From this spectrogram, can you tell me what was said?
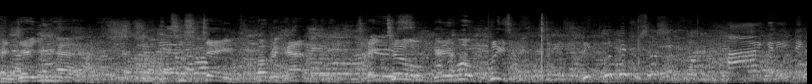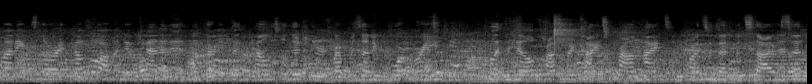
And there you have it. This is James, public advocate. Stay tuned. Game over. Please speak. Speak to the people. Hi, good evening. My name is Laurie Cumbo. I'm a new candidate in the 35th Council District representing Fort Greene, Clinton Hill, Prospect Heights, Crown Heights, and parts of Bedford-Stuyvesant.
